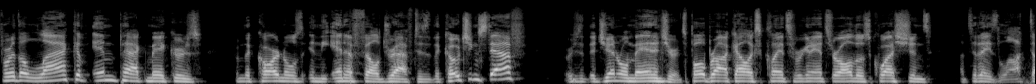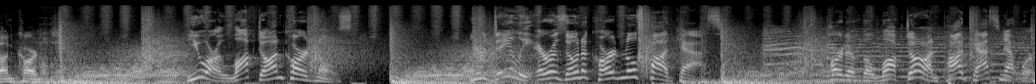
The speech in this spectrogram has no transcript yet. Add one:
for the lack of impact makers from the Cardinals in the NFL draft? Is it the coaching staff? Or is it the general manager? It's Bo Brock, Alex Clancy. We're going to answer all those questions on today's Locked On Cardinals. You are Locked On Cardinals, your daily Arizona Cardinals podcast. Part of the Locked On Podcast Network.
